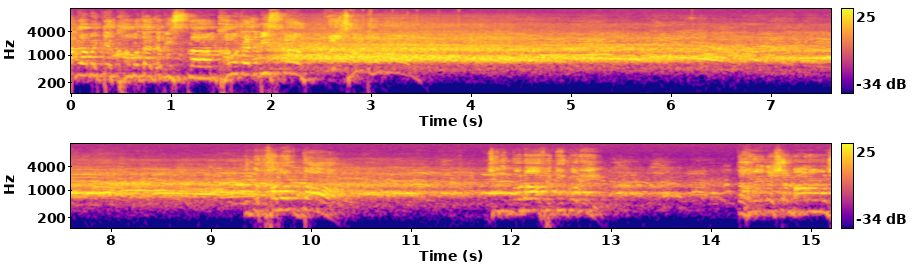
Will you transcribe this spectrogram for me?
আগামীতে ক্ষমতা যাবে ইসলাম ক্ষমতা যাবে ইসলাম কিন্তু খবরদার, যদি মুনাফিকি করি তাহলে এদেশের মানুষ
